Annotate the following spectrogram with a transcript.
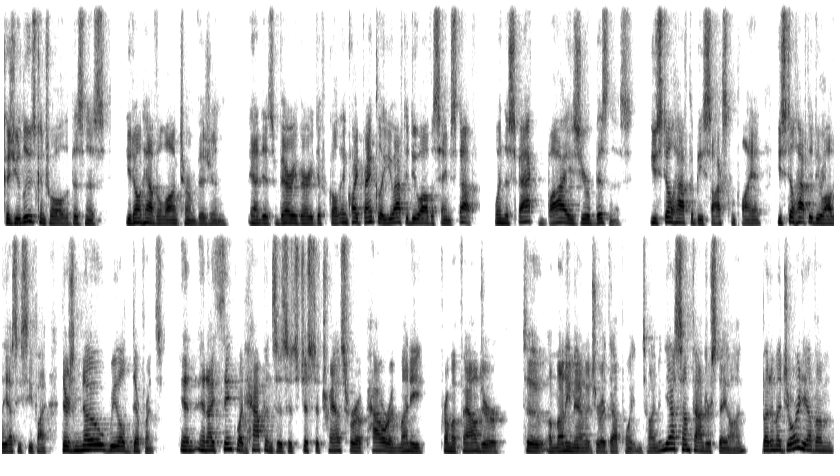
because you mm-hmm. lose control of the business. You don't have the long term vision, and it's very, very difficult. And quite frankly, you have to do all the same stuff. When the SPAC buys your business, you still have to be SOX compliant. You still have to do all the SEC fine. There's no real difference. And, and I think what happens is it's just a transfer of power and money from a founder to a money manager at that point in time. And yes, some founders stay on, but a majority of them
